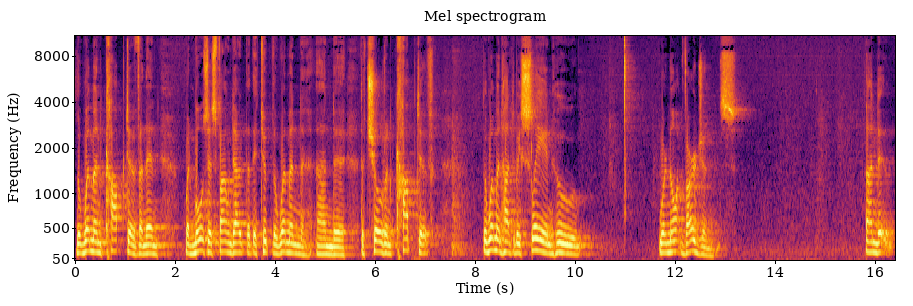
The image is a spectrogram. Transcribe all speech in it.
the women captive. And then when Moses found out that they took the women and uh, the children captive, the women had to be slain who were not virgins. And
